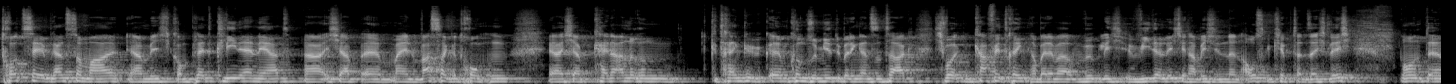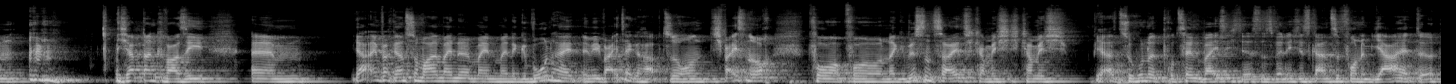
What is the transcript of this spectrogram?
trotzdem ganz normal ja, mich komplett clean ernährt. Ja, ich habe äh, mein Wasser getrunken. Ja, ich habe keine anderen Getränke äh, konsumiert über den ganzen Tag. Ich wollte einen Kaffee trinken, aber der war wirklich widerlich. Den habe ich dann ausgekippt tatsächlich. Und ähm, ich habe dann quasi ähm, ja, einfach ganz normal meine, meine, meine Gewohnheiten irgendwie weitergehabt. So, und ich weiß noch, vor, vor einer gewissen Zeit, ich kann mich, ich kann mich ja, zu 100 Prozent weiß ich das, dass wenn ich das Ganze vor einem Jahr hätte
